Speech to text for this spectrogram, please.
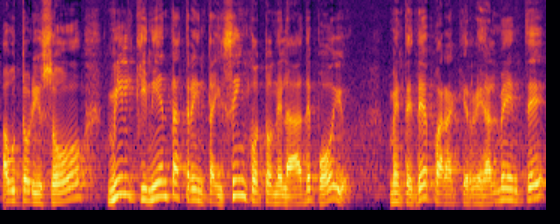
autorizó 1.535 toneladas de pollo. ¿Me entendés? Para que realmente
